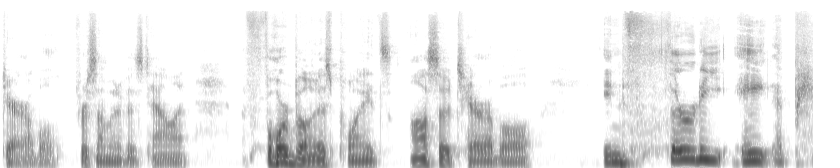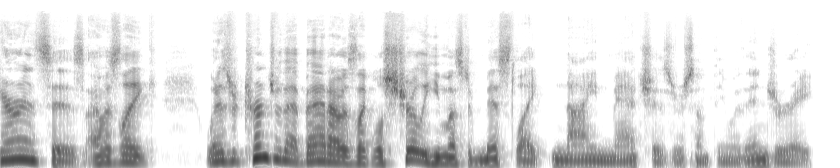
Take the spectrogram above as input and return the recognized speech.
terrible for someone of his talent. Four bonus points, also terrible. In 38 appearances, I was like, when his returns were that bad, I was like, well, surely he must have missed like nine matches or something with injury.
